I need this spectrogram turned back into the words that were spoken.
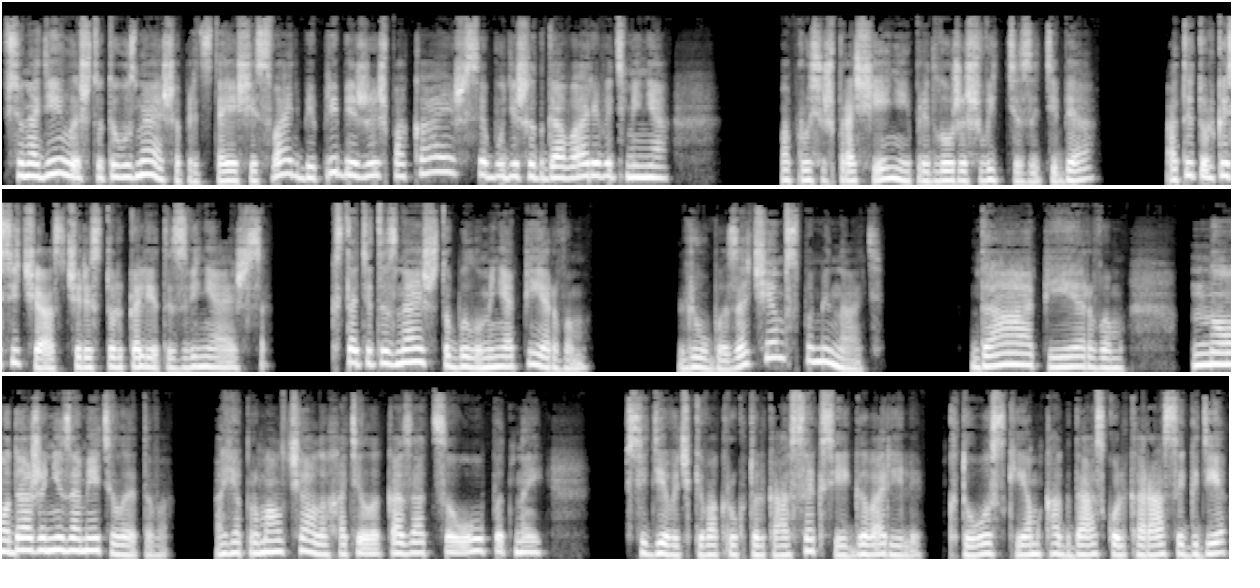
Все надеялась, что ты узнаешь о предстоящей свадьбе, прибежишь, покаешься, будешь отговаривать меня, попросишь прощения и предложишь выйти за тебя. А ты только сейчас, через столько лет, извиняешься. Кстати, ты знаешь, что был у меня первым? Люба, зачем вспоминать? Да, первым, но даже не заметил этого. А я промолчала, хотела казаться опытной. Все девочки вокруг только о сексе и говорили, кто, с кем, когда, сколько раз и где.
